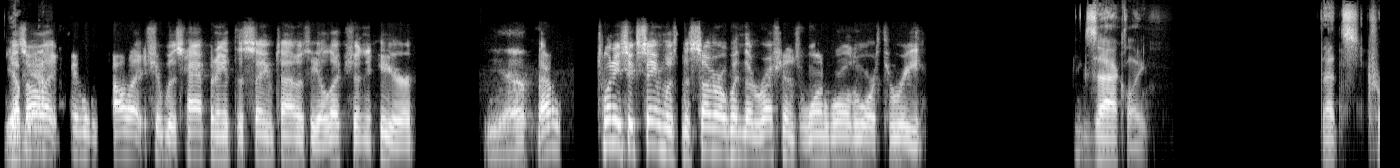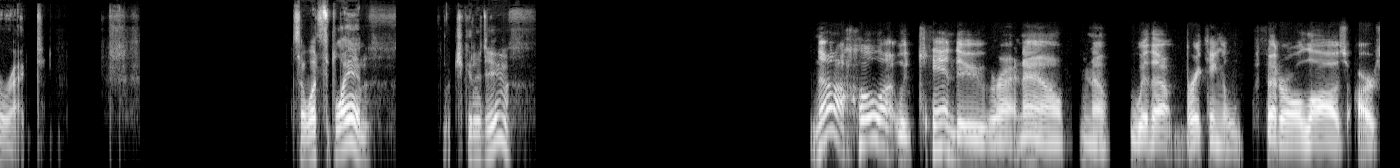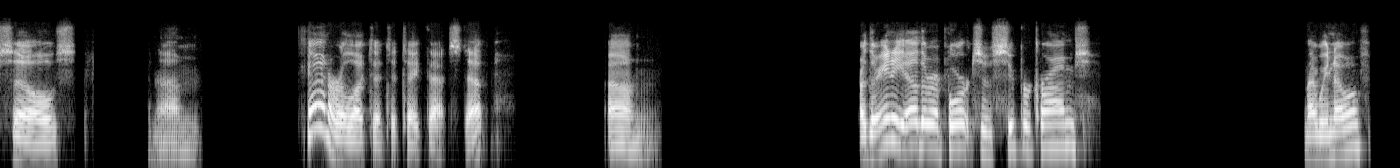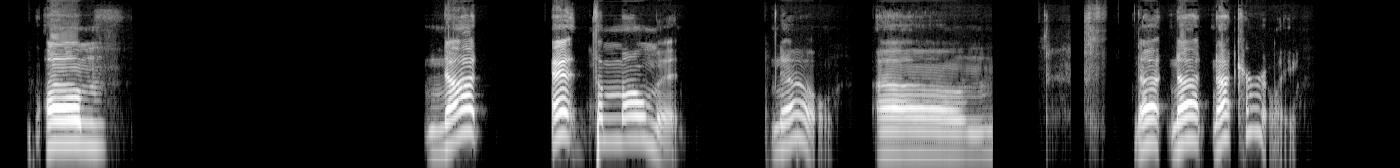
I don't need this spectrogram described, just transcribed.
Yep. Yes, all that shit was, all that shit was happening at the same time as the election here. Yep. 2016 was the summer when the Russians won World War Three. Exactly. That's correct. So what's the plan? What you gonna do? Not a whole lot we can do right now, you know, without breaking federal laws ourselves. And um, kind of reluctant to take that step. Um, are there any other reports of super crimes that we know of? Um, not at the moment. No. Um, not not not currently.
